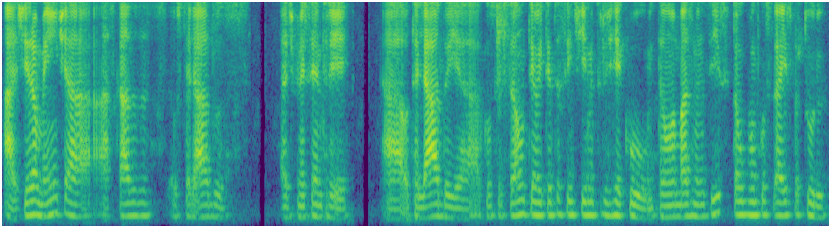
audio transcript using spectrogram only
ah, geralmente a, as casas, os telhados, a diferença entre a, o telhado e a construção tem 80 centímetros de recuo. Então, é mais ou menos isso. Então, vamos considerar isso para tudo.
